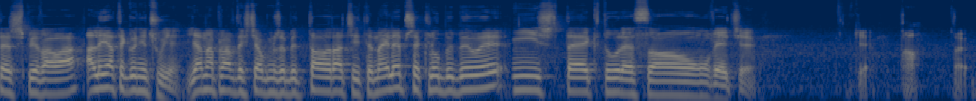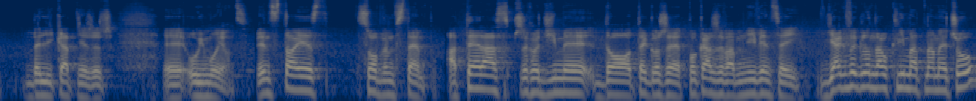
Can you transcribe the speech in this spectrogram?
też śpiewała. Ale ja tego nie czuję. Ja naprawdę chciałbym, żeby to raczej te najlepsze kluby były, niż te, które są, wiecie, takie, o, tak delikatnie rzecz e, ujmując. Więc to jest słowem wstępu. A teraz przechodzimy do tego, że pokażę Wam mniej więcej, jak wyglądał klimat na meczu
